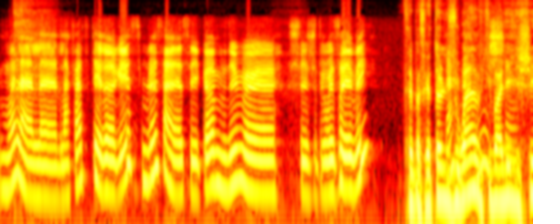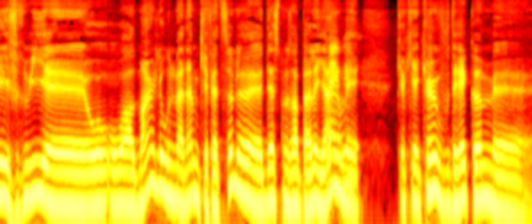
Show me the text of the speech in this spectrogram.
Moi, la, la, l'affaire du terrorisme, là, ça, c'est comme venu me. J'ai, trouvé ça élevé. C'est parce que t'as le Ah, zouave qui va aller licher les fruits euh, au, au Walmart, là, ou une madame qui a fait ça. Là. Des nous en parlait hier, Ben oui. mais que quelqu'un voudrait comme... euh,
